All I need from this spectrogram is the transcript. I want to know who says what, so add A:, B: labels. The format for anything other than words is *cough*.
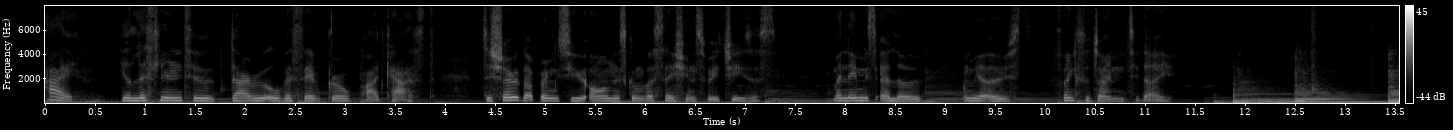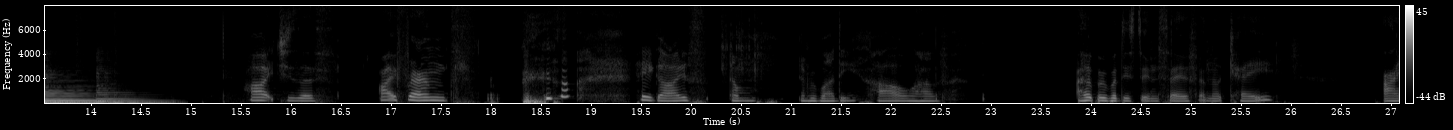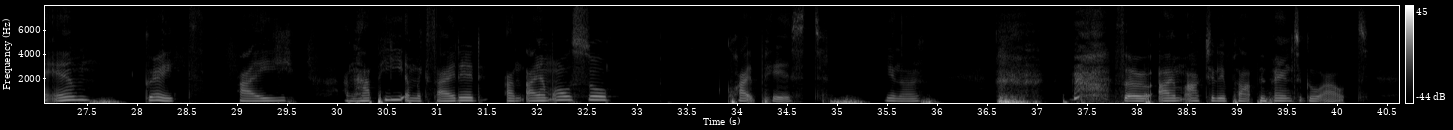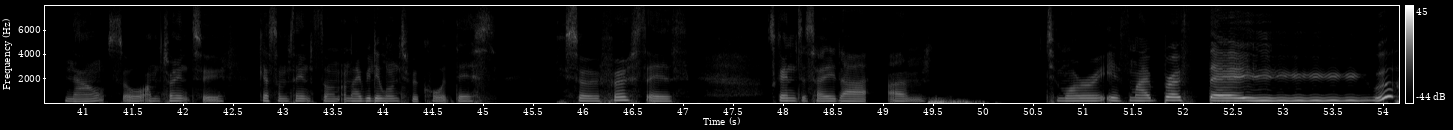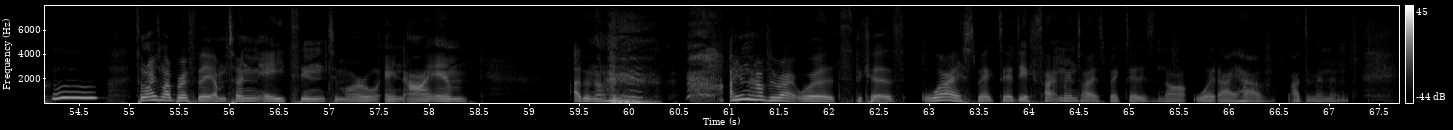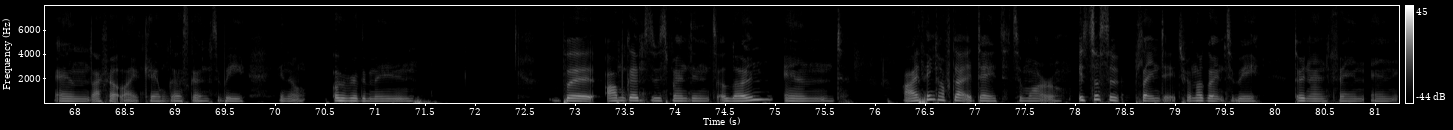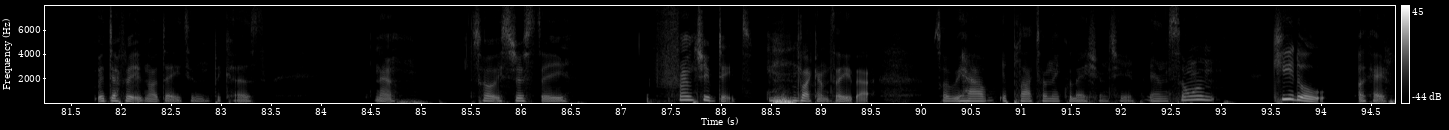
A: Hi, you're listening to Diary of a Saved Girl podcast, the show that brings you honest conversations with Jesus. My name is Elo. I'm your host. Thanks for joining today. Hi, Jesus. Hi, friends. *laughs* hey, guys. Um, everybody. How have? I hope everybody's doing safe and okay. I am great. I am happy. I'm excited, and I am also quite pissed. You know. *laughs* so I'm actually preparing to go out now. So I'm trying to get some things done, and I really want to record this. So first is I was going to say that um tomorrow is my birthday. Woohoo! Tomorrow's my birthday. I'm turning 18 tomorrow, and I am. I don't know. *laughs* I didn't have the right words because what I expected, the excitement I expected, is not what I have at the moment, and I felt like okay, I'm just going to be, you know, over the moon. But I'm going to be spending it alone, and I think I've got a date tomorrow. It's just a plain date. We're not going to be doing anything, and we're definitely not dating because no. So it's just a friendship date, *laughs* if I can say that. So we have a platonic relationship, and someone, Kido, okay,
